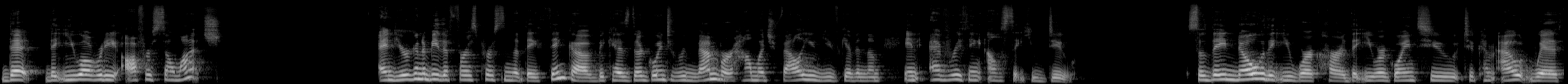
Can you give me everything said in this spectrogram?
that that you already offer so much and you're going to be the first person that they think of because they're going to remember how much value you've given them in everything else that you do. So they know that you work hard that you are going to to come out with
